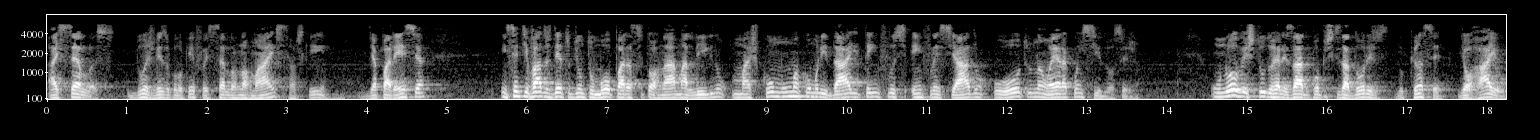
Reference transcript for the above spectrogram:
as células duas vezes eu coloquei, foi células normais, acho que de aparência, incentivados dentro de um tumor para se tornar maligno, mas como uma comunidade tem influenciado, o outro não era conhecido, ou seja, um novo estudo realizado por pesquisadores do câncer de Ohio,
